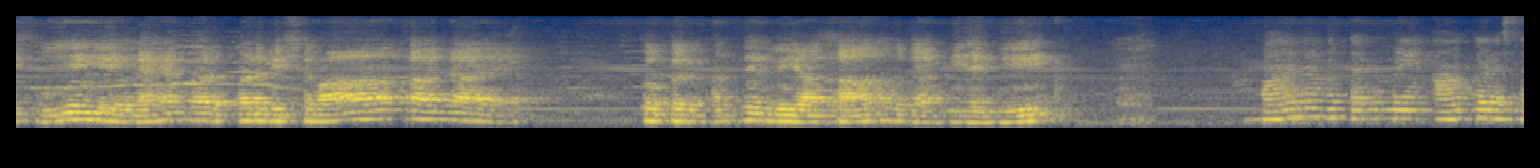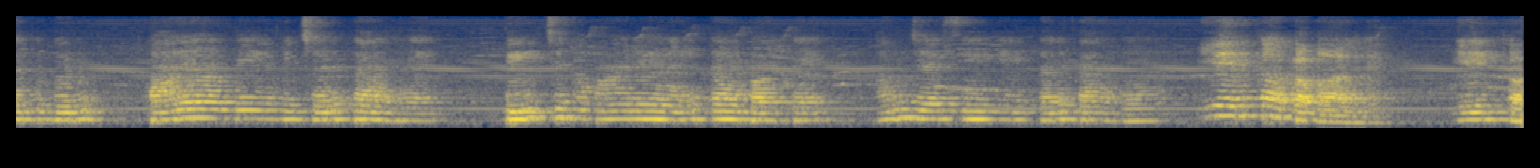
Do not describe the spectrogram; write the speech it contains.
इसलिए ये रहबर पर विश्वास आ जाए। तो फिर मंदिर भी आसान हो जाती है जी। मानव तन में आकर सतगुरु माया में विचरता है। बीच हमारे रहता बात है। हम जैसे ये करता है। ये इनका कमाल है। ये इनका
